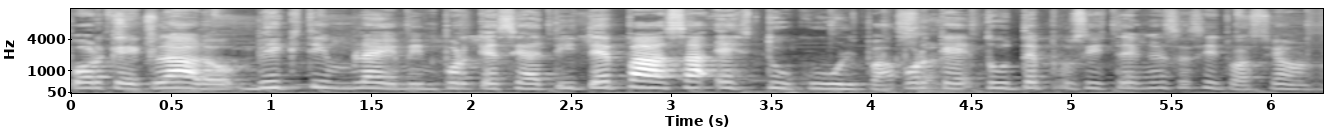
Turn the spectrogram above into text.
Porque claro, victim blaming, porque si a ti te pasa es tu culpa, porque Exacto. tú te pusiste en esa situación.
